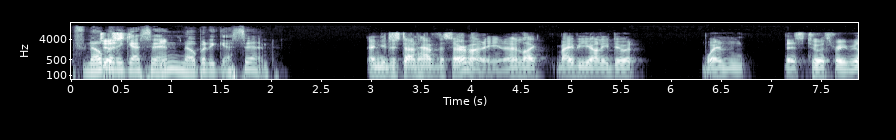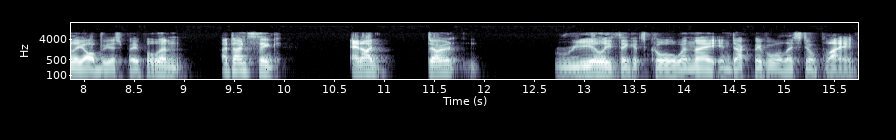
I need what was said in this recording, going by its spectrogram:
If nobody Just- gets in, nobody gets in. and you just don't have the ceremony. You know, like maybe you only do it when there's two or three really obvious people. And I don't think, and I don't really think it's cool when they induct people while they're still playing.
